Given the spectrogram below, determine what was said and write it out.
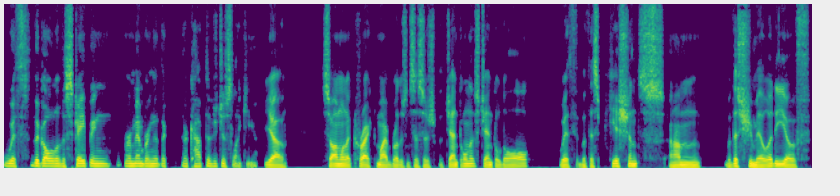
with the goal of escaping, remembering that they're, they're captives just like you. Yeah. So I'm going to correct my brothers and sisters with gentleness, gentle to all, with with this patience, um, with this humility of,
